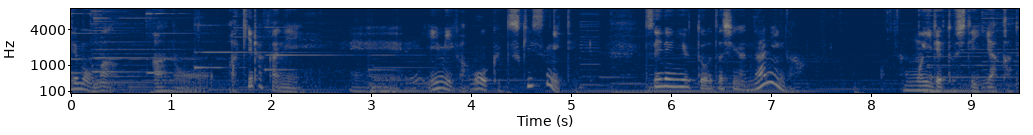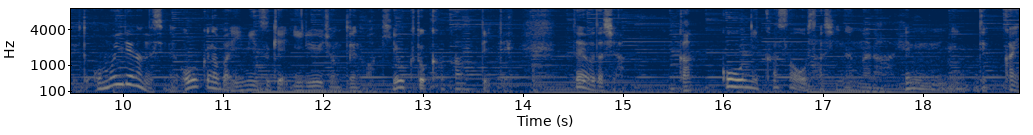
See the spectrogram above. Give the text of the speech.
でもまああの明らかに、えー、意味が多くつきすぎている。ついでに言うと私が何が思い出として嫌かというと思い出なんですよね。多くの場合意味付けイリュージョンというのは記憶と関わっていて例えば私は学校に傘を差しながら変にでっかい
